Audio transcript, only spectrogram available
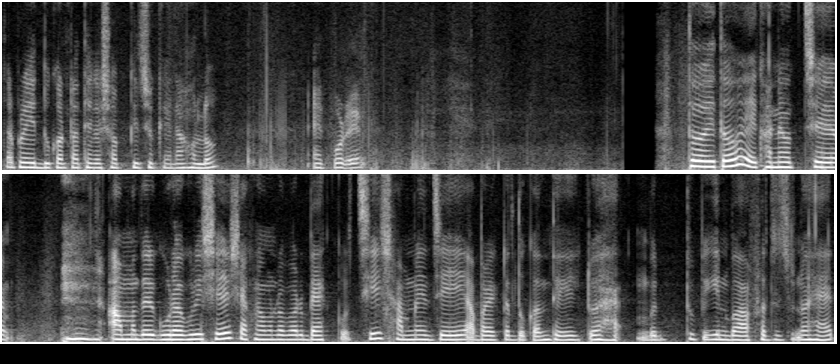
তারপরে এই দোকানটা থেকে সব কিছু কেনা হলো। এরপরে তো এই তো, এখানে হচ্ছে আমাদের ঘোরাঘুরি শেষ, এখন আমরা আবার ব্যাক করছি। সামনে যে আবার একটা দোকান থেকে একটু টুপি কিনবো আফরাদের জন্য হ্যাট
